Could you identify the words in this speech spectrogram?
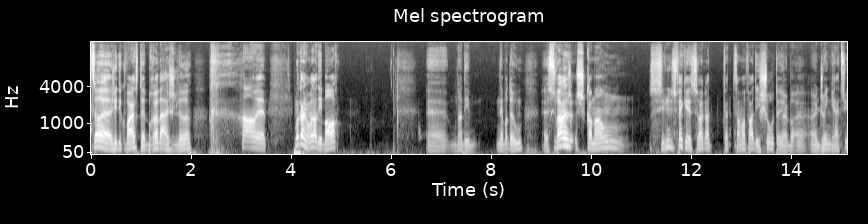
Ça, euh, j'ai découvert ce breuvage-là. Euh, moi, quand je vais dans des bars, euh, ou dans des. n'importe où, souvent, je, commande. C'est venu du fait que souvent, quand, quand tu vas faire des shows, tu as un, un, drink gratuit.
